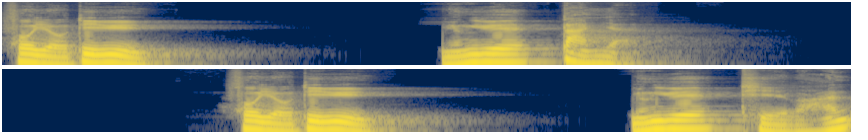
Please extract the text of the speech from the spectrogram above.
复有地狱，名曰淡眼；复有地狱，名曰铁丸；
